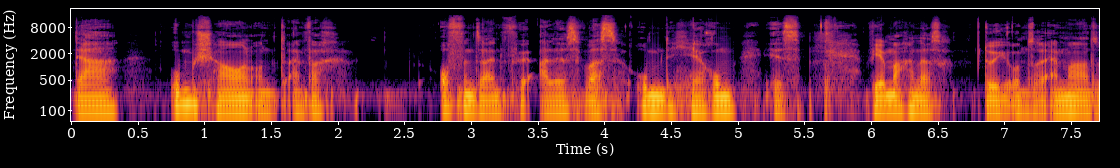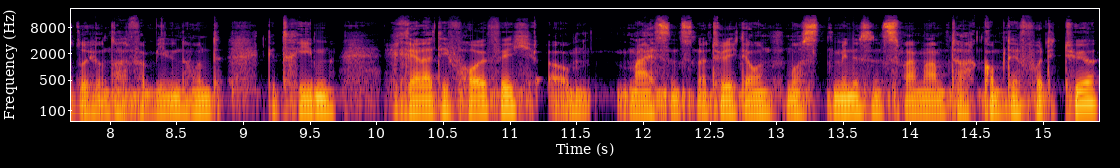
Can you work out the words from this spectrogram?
da umschauen und einfach offen sein für alles, was um dich herum ist. Wir machen das durch unsere Emma, also durch unseren Familienhund getrieben, relativ häufig. Ähm, meistens natürlich, der Hund muss mindestens zweimal am Tag kommt er vor die Tür.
